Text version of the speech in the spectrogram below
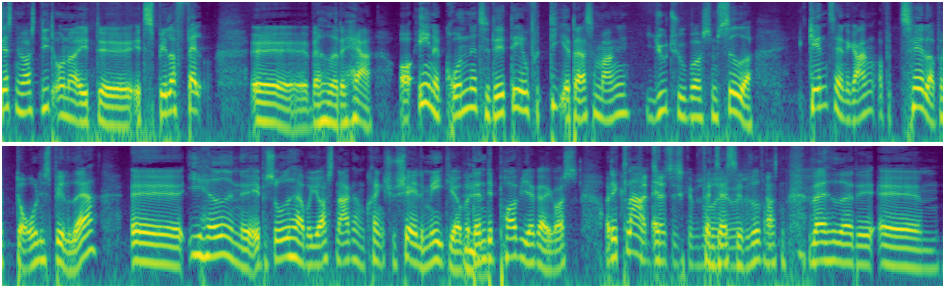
Destiny er også lidt under et, øh, et spillerfald, øh, hvad hedder det her. Og en af grundene til det, det er jo fordi, at der er så mange YouTubere, som sidder gentagende gange og fortæller, hvor dårligt spillet er. Øh, I havde en øh, episode her, hvor jeg også snakkede omkring sociale medier, og hvordan Mm. det påvirker, ikke også? Og det er klart, at Fantastisk episode. Fantastisk episode forresten. Hvad hedder det? Øhm,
